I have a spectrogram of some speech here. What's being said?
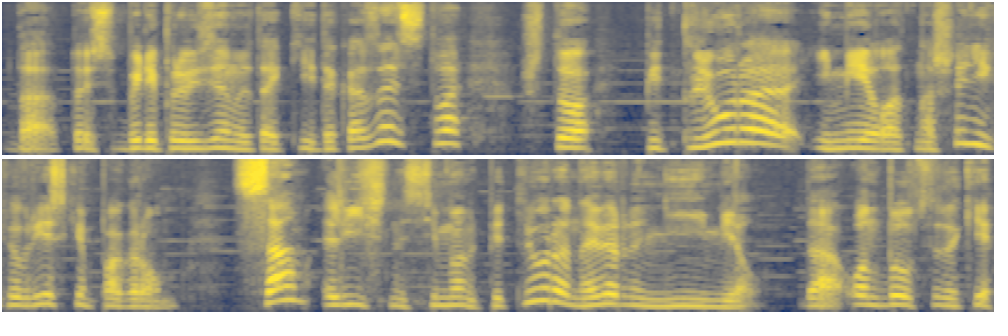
Да, то есть были приведены такие доказательства, что Петлюра имел отношение к еврейским погромам. Сам лично Семен Петлюра, наверное, не имел. Да, он был все-таки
